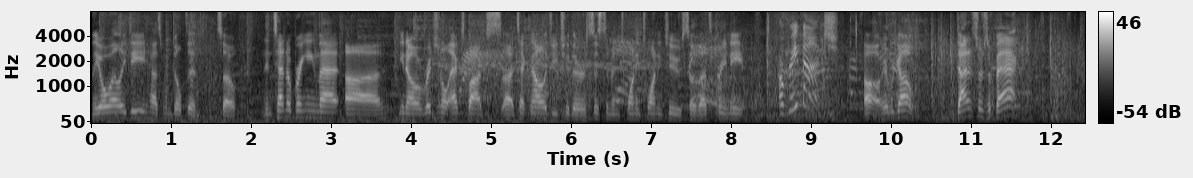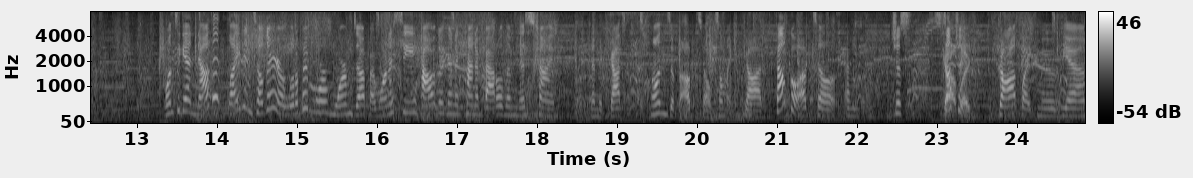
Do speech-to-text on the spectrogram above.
The OLED has been built in. So Nintendo bringing that, uh, you know, original Xbox uh, technology to their system in 2022. So that's pretty neat. A rematch. Oh, here we go. Dinosaurs are back. Once again, now that Light and Tilde are a little bit more warmed up, I want to see how they're going to kind of battle them this time. And they've got tons of up tilts. Oh my god. Falco up tilt, I mean, just such Godlike. a godlike move, yeah.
